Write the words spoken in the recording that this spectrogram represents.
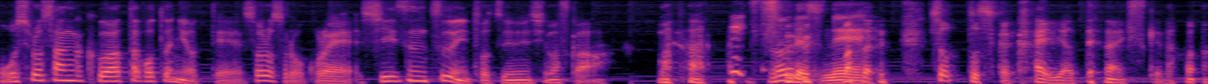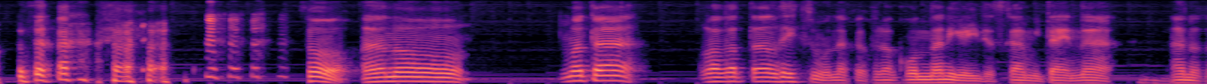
大城さんが加わったことによって、そろそろこれ、シーズン2に突入しますか？まだ、そうですね。まだちょっとしか回やってないですけど。そう、あのーまた、わかったいつもなんかフラコン何がいいですかみたいな、あの、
